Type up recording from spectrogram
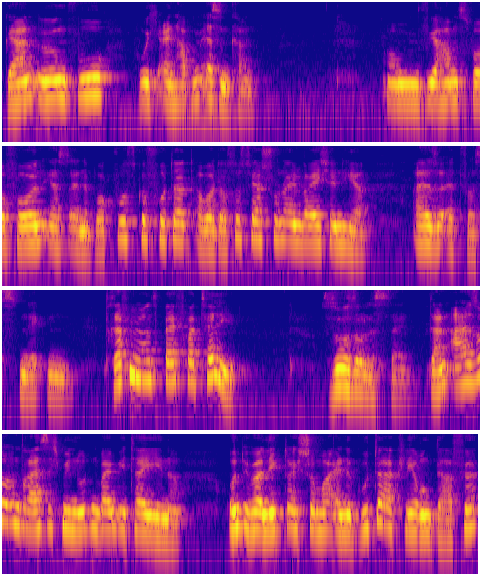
Gern irgendwo, wo ich ein Happen essen kann. Ähm, wir haben zwar vorhin erst eine Bockwurst gefuttert, aber das ist ja schon ein Weilchen her. Also etwas snacken. Treffen wir uns bei Fratelli. So soll es sein. Dann also in 30 Minuten beim Italiener. Und überlegt euch schon mal eine gute Erklärung dafür,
